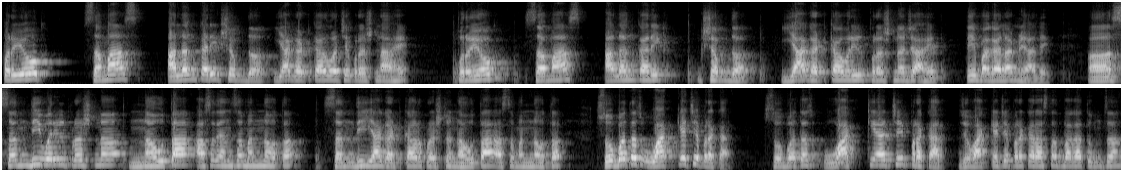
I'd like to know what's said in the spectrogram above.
प्रयोग समास अलंकारिक शब्द या घटकावरचे प्रश्न आहे. प्रयोग समास अलंकारिक शब्द या घटकावरील प्रश्न जे आहेत ते बघायला मिळाले. संधीवरील प्रश्न नव्हता असं त्यांचं म्हणणं होतं. संधी या घटकावर प्रश्न नव्हता असं म्हणणं होतं. सोबतच वाक्याचे प्रकार. सोबतच वाक्याचे प्रकार. जे वाक्याचे प्रकार असतात बघा तुमचं.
